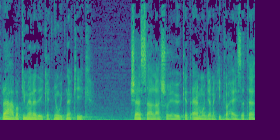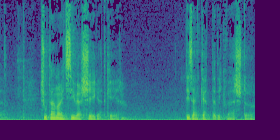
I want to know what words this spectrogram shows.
Ráb, aki menedéket nyújt nekik, és elszállásolja őket, elmondja nekik a helyzetet, és utána egy szívességet kér. 12. verstől.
